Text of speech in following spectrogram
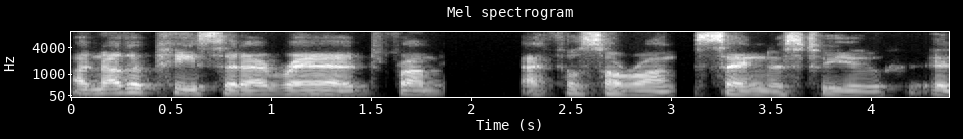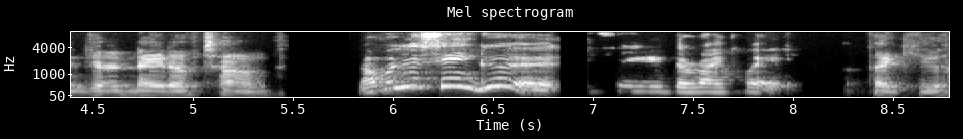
Another piece that I read from, I feel so wrong saying this to you in your native tongue. No, but you're saying good. You're saying it the right way. Thank you.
